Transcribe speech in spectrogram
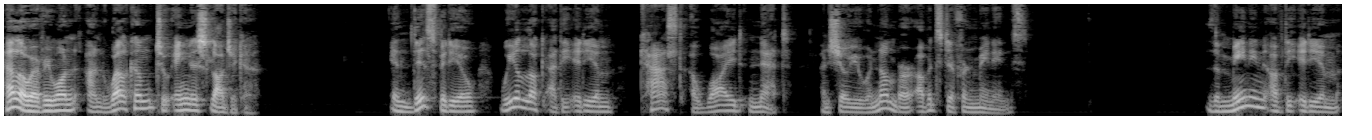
Hello everyone and welcome to English Logica. In this video we'll look at the idiom cast a wide net and show you a number of its different meanings. The meaning of the idiom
